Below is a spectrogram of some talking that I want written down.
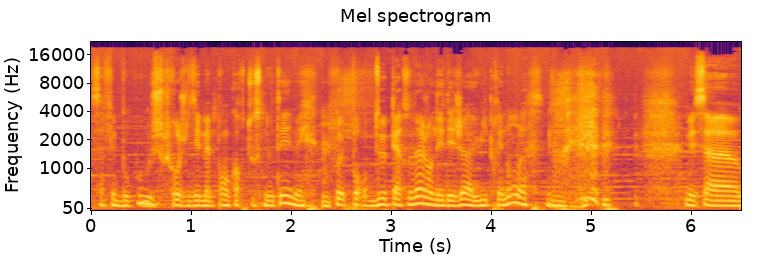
ça fait beaucoup. Je crois que je les ai même pas encore tous notés, mais ouais, pour deux personnages, on est déjà à huit prénoms là. mais c'est un-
